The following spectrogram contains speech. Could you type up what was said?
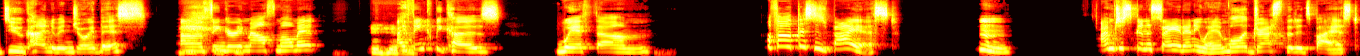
do kind of enjoy this uh, finger in mouth moment. Mm-hmm. I think because with um although this is biased. Hmm. I'm just going to say it anyway and we'll address that it's biased.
